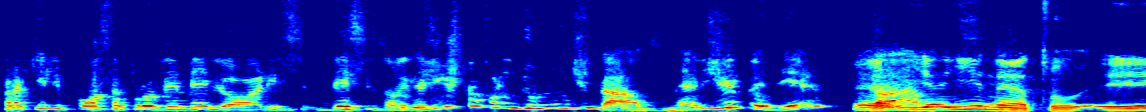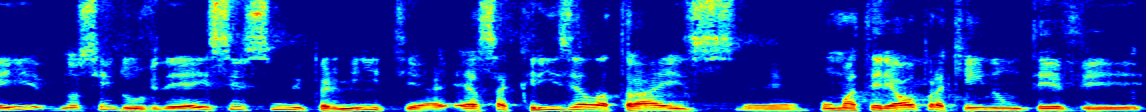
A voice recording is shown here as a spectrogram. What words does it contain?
para que ele possa prover melhores decisões. A gente está falando de um mundo de dados, né? LGPD. É, tá... E aí, Neto, e aí, não, sem dúvida, e aí, se, se me permite, essa crise ela traz é, um material para quem não teve.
